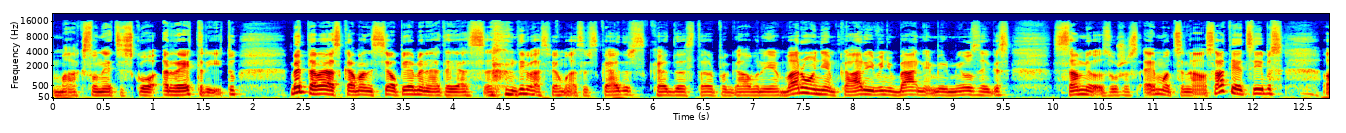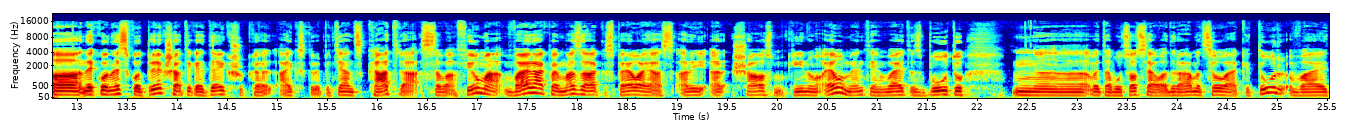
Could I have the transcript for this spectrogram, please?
māksliniecisko retrītu. Bet tāpēc, kā manis jau pieminētajās divās filmās, ir skaidrs, ka starp galvenajiem varoņiem, kā arī viņu bērniem, ir milzīgas samilzušas emocionālas attiecības. Uh, neko nesakot priekšā, tikai teikšu, ka Aikas Krepiņķēns katrā savā filmā vairāk vai mazāk spēlējās arī ar šausmu kino elementiem, vai tas būtu mm, vai tā būtu sociālā drāma, cilvēki tur, vai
